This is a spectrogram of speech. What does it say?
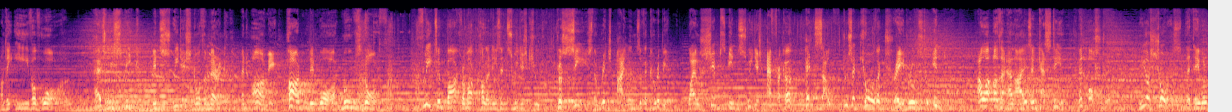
on the eve of war. As we speak, in Swedish North America, an army hardened in war moves north. Fleets embark from our colonies in Swedish Cuba to seize the rich islands of the Caribbean, while ships in Swedish Africa head south to secure the trade routes to India. Our other allies in Castile and Austria reassure us that they will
